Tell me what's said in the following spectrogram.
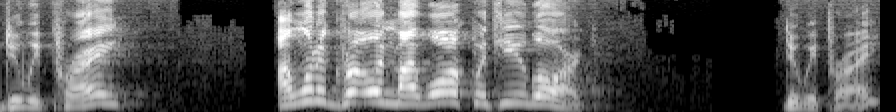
Do we pray? I want to grow in my walk with you, Lord. Do we pray?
